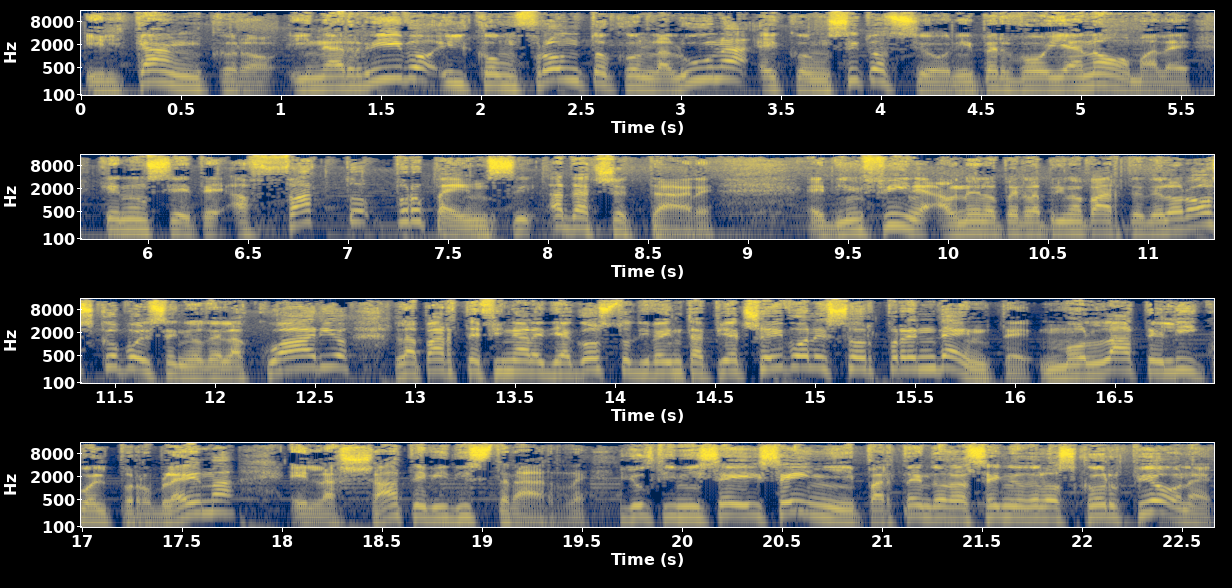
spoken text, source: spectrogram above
Il cancro, in arrivo il confronto con la luna e con situazioni per voi anomale che non siete affatto propensi ad accettare. Ed infine, almeno per la prima parte dell'oroscopo, il segno dell'acquario, la parte finale di agosto diventa piacevole e sorprendente. Mollate lì quel problema e lasciatevi distrarre. Gli ultimi sei segni, partendo dal segno dello scorpione.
